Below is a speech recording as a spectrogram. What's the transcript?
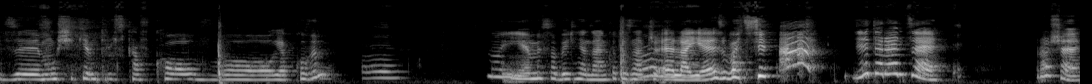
z musikiem truskawkowo-jabłkowym. No i jemy sobie śniadanko, to znaczy Ela je. Zobaczcie. A! Gdzie te ręce? Proszę.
